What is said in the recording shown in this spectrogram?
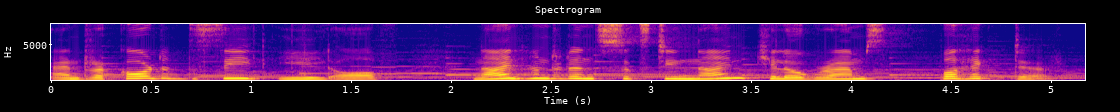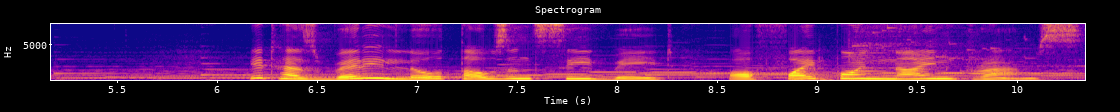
and recorded the seed yield of 969 kilograms per hectare. It has very low 1000 seed weight of 5.9 grams.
